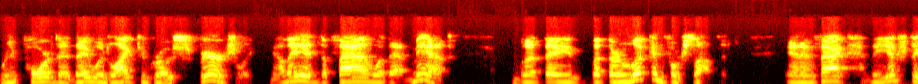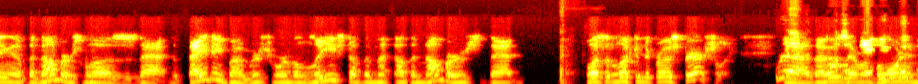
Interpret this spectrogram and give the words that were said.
report that they would like to grow spiritually. Now they didn't define what that meant, but they but they're looking for something. And in fact, the interesting of the numbers was that the baby boomers were the least of the of the numbers that wasn't looking to grow spiritually. Really? You know, those oh, that were born in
